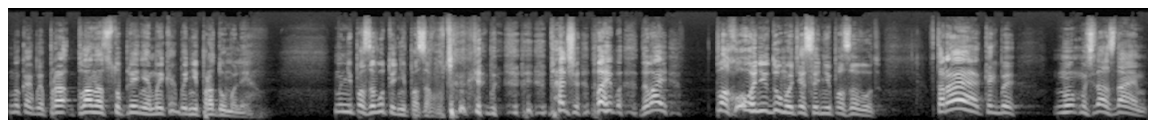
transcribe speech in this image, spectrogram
Ну, как бы план отступления мы как бы не продумали. Ну, не позовут и не позовут. Дальше, давай, давай плохого не думать, если не позовут. Вторая, как бы, ну, мы всегда знаем,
